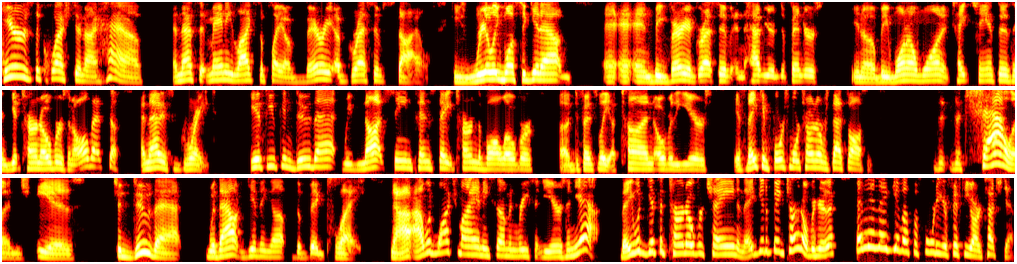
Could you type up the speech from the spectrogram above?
Here's the question I have, and that's that Manny likes to play a very aggressive style. He really wants to get out and, and, and be very aggressive and have your defenders you know, be one on one and take chances and get turnovers and all that stuff. And that is great. If you can do that, we've not seen Penn State turn the ball over uh, defensively a ton over the years. If they can force more turnovers, that's awesome. The, the challenge is to do that without giving up the big play. Now, I would watch Miami some in recent years, and yeah, they would get the turnover chain and they'd get a big turnover here, there, and then they'd give up a 40 or 50 yard touchdown.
